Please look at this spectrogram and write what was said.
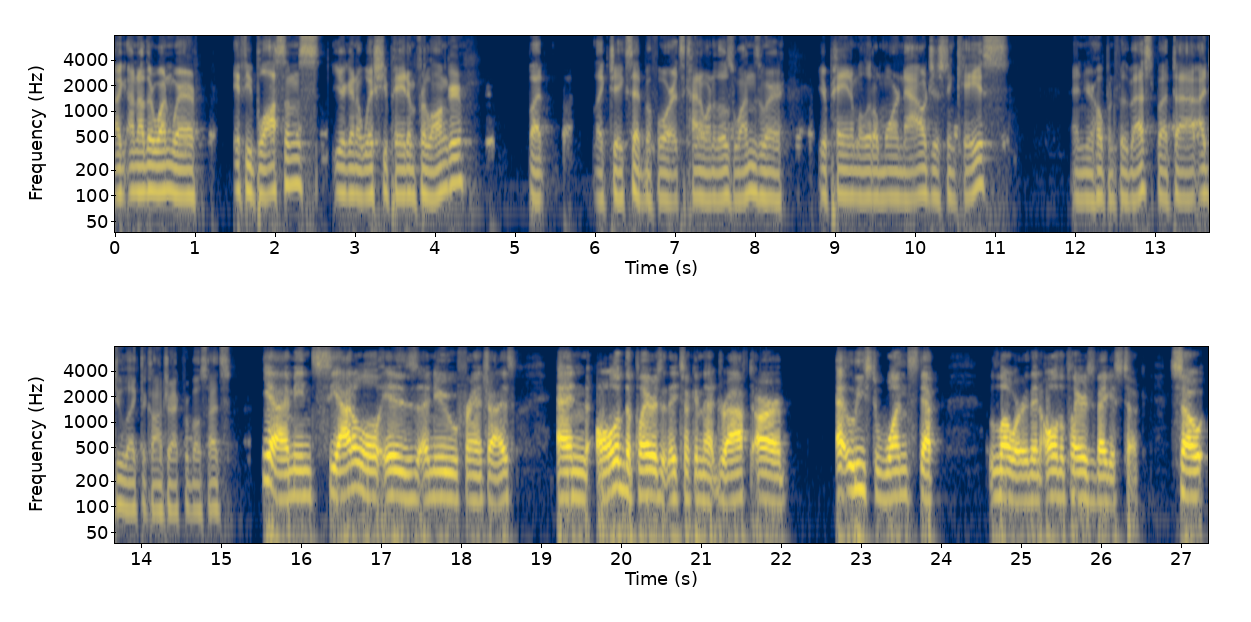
Like another one where if he blossoms, you're gonna wish you paid him for longer. But like Jake said before, it's kind of one of those ones where you're paying him a little more now just in case, and you're hoping for the best. But uh, I do like the contract for both sides. Yeah, I mean, Seattle is a new franchise, and all of the players that they took in that draft are at least one step lower than all the players Vegas took. So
